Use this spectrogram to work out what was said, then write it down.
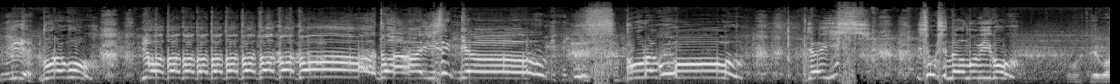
왜 이래? 놓으라고 놔놔놔놔놔놔놔놔놔놔이 새끼야 놓으라고 야 이씨 이 정신 나간 놈이 이거 오, 대박.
